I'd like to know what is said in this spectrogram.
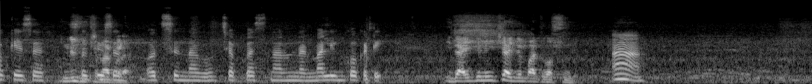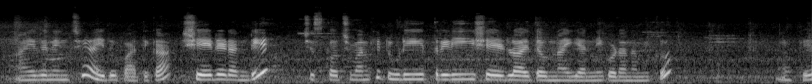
Okay sir. చూసారు. కూడా. వచ్చిందాగో చెప్పేస్తున్నారు. ఉండండి. మళ్ళీ ఇంకొకటి. ఇది ఐదు నుంచి ఐదు పాతికి వస్తుంది. ఐదు నుంచి ఐదు పాతిక. షేడెడ్ అండి. చూసుకోవచ్చు మనకి. టూ డీ త్రీ డీ షేడ్లో అయితే ఉన్నాయి ఇవన్నీ కూడా మీకు? ఓకే.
